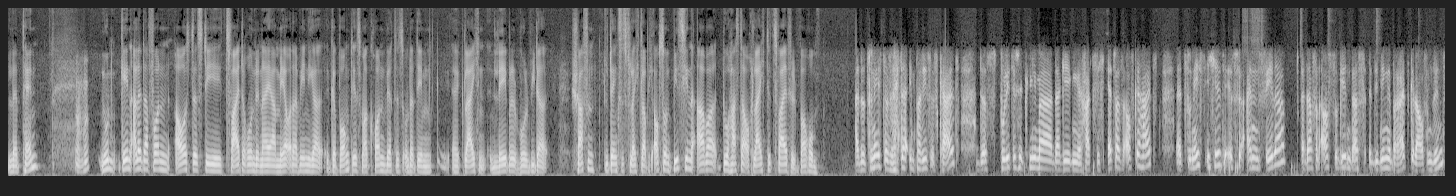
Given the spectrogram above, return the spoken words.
Le Pen. Mhm. Nun gehen alle davon aus, dass die zweite Runde, naja, mehr oder weniger gebongt ist. Macron wird es unter dem äh, gleichen Label wohl wieder schaffen. Du denkst es vielleicht, glaube ich, auch so ein bisschen, aber du hast da auch leichte Zweifel. Warum? Also zunächst, das Wetter in Paris ist kalt. Das politische Klima dagegen hat sich etwas aufgeheizt. Äh, zunächst, ich hielte es für einen Fehler, davon auszugehen, dass die Dinge bereits gelaufen sind.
